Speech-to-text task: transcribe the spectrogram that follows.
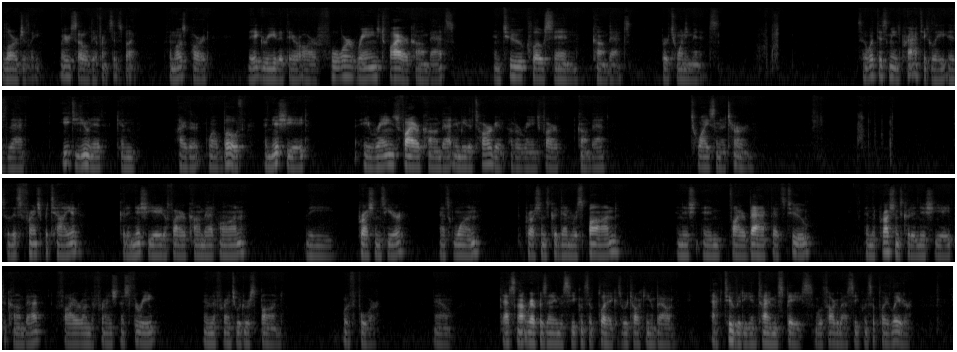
largely very subtle differences, but for the most part, they agree that there are four ranged fire combats and two close in combats per 20 minutes. So, what this means practically is that each unit can either, well, both initiate a ranged fire combat and be the target of a ranged fire combat twice in a turn. So, this French battalion could initiate a fire combat on the Prussians here. That's one. The Prussians could then respond and fire back. That's two. Then the Prussians could initiate the combat, fire on the French. That's three. And the French would respond with four. Now, that's not representing the sequence of play because we're talking about activity in time and space. We'll talk about sequence of play later.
